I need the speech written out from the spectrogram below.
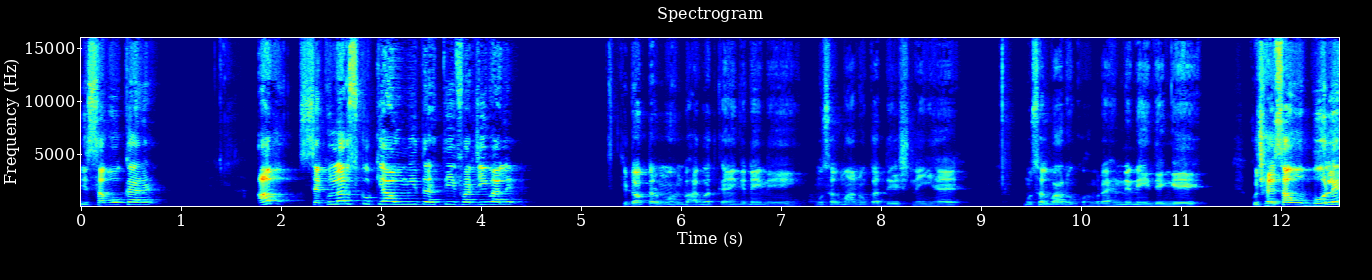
ये सब वो कह रहे हैं। अब सेकुलर्स को क्या उम्मीद रहती है फर्जी वाले? कि डॉक्टर मोहन भागवत कहेंगे, नहीं नहीं, मुसलमानों का देश नहीं है, मुसलमानों को हम रहने नहीं देंगे। कुछ ऐसा वो बोले।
